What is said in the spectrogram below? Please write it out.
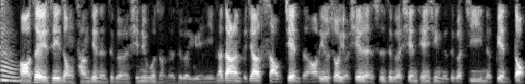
嗯，哦，这也是一种常见的这个心律不整的这个原因。那当然比较少见的哦，例如说有些人是这个先天性的这个基因的变动，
